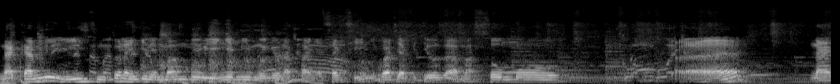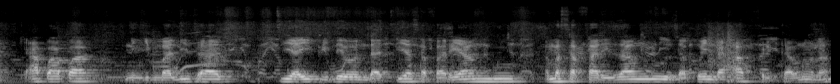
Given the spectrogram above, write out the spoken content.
Na kamili simtona ingine mambo yenye mimi mwenyewe nafanya. Sasa nikoacha video za masomo. Eh, na hapa hapa ningimaliza tia hii video ndatia safari yangu ama safari zangu za kwenda Afrika, unaona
